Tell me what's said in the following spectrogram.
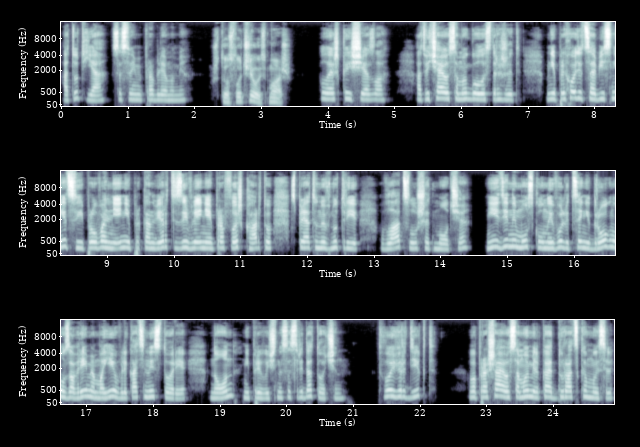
А тут я со своими проблемами. Что случилось, Маш? Флешка исчезла. Отвечаю, самой голос дрожит. Мне приходится объясниться и про увольнение, и про конверт, и заявление, и про флеш-карту, спрятанную внутри. Влад слушает молча. Ни единый мускул на его лице не дрогнул за время моей увлекательной истории, но он непривычно сосредоточен. «Твой вердикт?» Вопрошаю, у самой мелькает дурацкая мысль.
